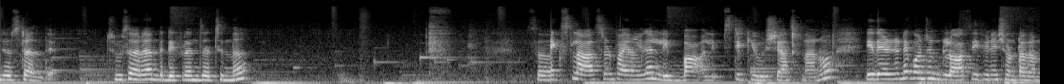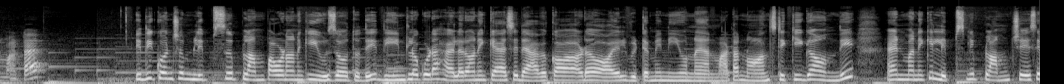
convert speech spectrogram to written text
జస్ట్ అంతే. చూసారా అంత డిఫరెన్స్ వచ్చిందా? సో నెక్స్ట్ లాస్ట్ అండ్ ఫైనల్గా లిప్ బా లిప్స్టిక్ యూజ్ చేస్తున్నాను. ఇది ఏంటంటే కొంచెం గ్లాసీ ఫినిష్ ఉంటుంది అనమాట ఇది కొంచెం లిప్స్ ప్లంప్ అవడానికి యూజ్ అవుతుంది. దీంట్లో కూడా hyaluronic acid avocado oil vitamin E ఉన్నాయన్నమాట. నాన్ స్టిక్కీగా ఉంది. అండ్ మనకి లిప్స్ని ప్లంప్ చేసి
